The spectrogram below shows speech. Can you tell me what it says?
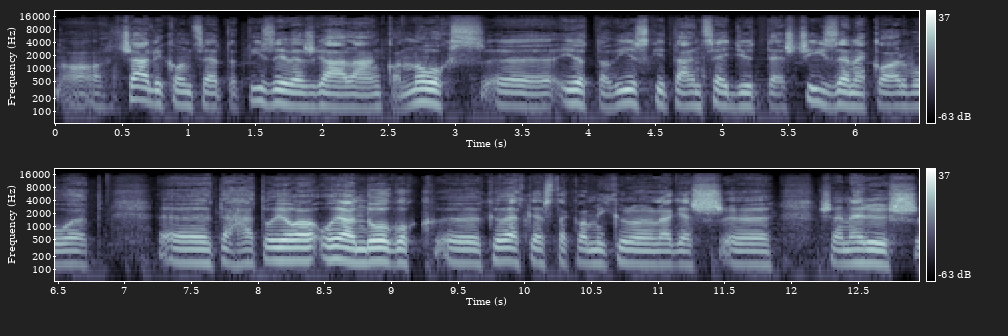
a Charlie koncert, a tíz éves gálánk, a Nox, jött a Virszki tánc együttes, csíkzenekar volt, tehát olyan, olyan dolgok következtek, ami különlegesen erős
